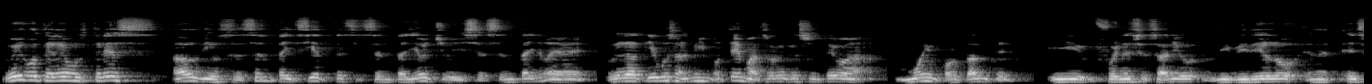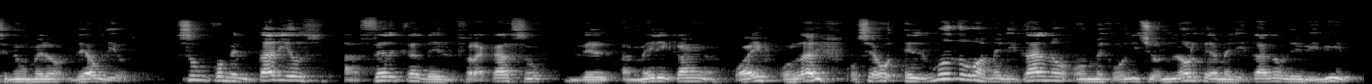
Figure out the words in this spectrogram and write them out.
Luego tenemos tres audios 67, 68 y 69 relativos al mismo tema, solo que es un tema muy importante y fue necesario dividirlo en ese número de audios. Son comentarios acerca del fracaso del American Wife of Life, o sea, el modo americano, o mejor dicho, norteamericano de vivir,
